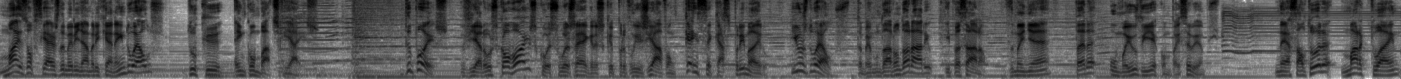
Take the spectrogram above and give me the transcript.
mais oficiais da Marinha Americana em duelos do que em combates reais. Depois vieram os cowboys, com as suas regras que privilegiavam quem sacasse primeiro. E os duelos também mudaram de horário e passaram de manhã para o meio-dia, como bem sabemos. Nessa altura, Mark Twain,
